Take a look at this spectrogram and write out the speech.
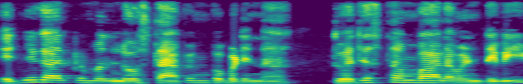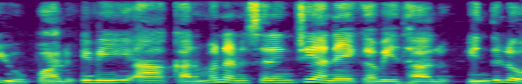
యజ్ఞ కార్యక్రమంలో స్థాపింపబడిన ధ్వజస్తంభాల వంటివి యూపాలు ఇవి ఆ కర్మను అనుసరించి అనేక విధాలు. ఇందులో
